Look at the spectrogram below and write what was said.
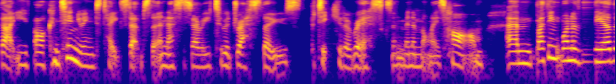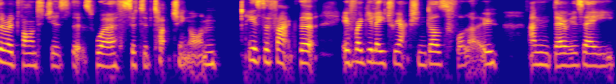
that you are continuing to take steps that are necessary to address those particular risks and minimize harm. Um, but I think one of the other advantages that's worth sort of touching on is the fact that if regulatory action does follow, and there is a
